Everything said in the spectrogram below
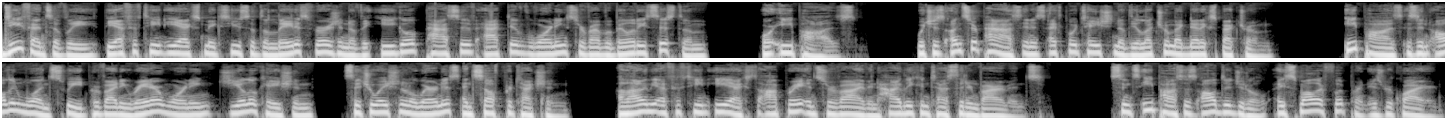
Defensively, the F 15EX makes use of the latest version of the Eagle Passive Active Warning Survivability System, or EPAWSS, which is unsurpassed in its exploitation of the electromagnetic spectrum. EPAWSS is an all in one suite providing radar warning, geolocation, situational awareness, and self protection, allowing the F 15EX to operate and survive in highly contested environments. Since EPAWSS is all digital, a smaller footprint is required,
